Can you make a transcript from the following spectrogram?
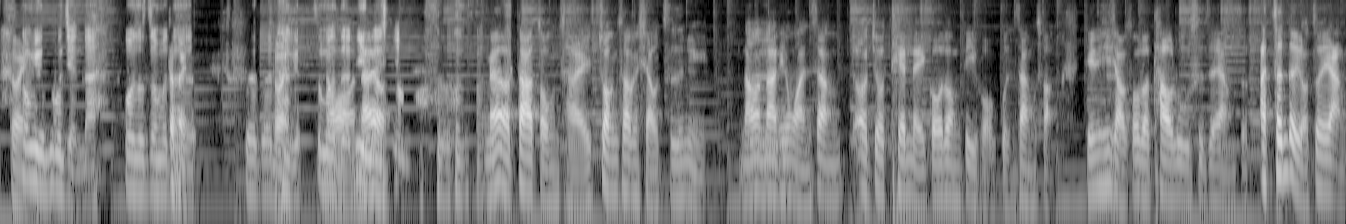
都没有这么简单，或者说这么的，对对那个这么的令人向往。没有大总裁撞上小织女，然后那天晚上哦就天雷勾动地火滚上床。言情小说的套路是这样子啊，真的有这样，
